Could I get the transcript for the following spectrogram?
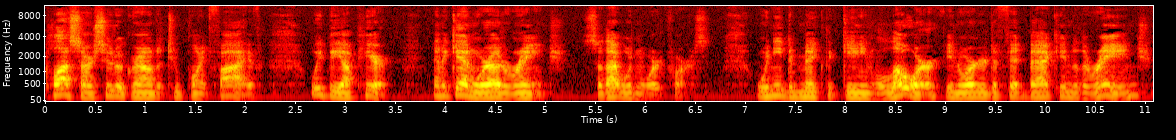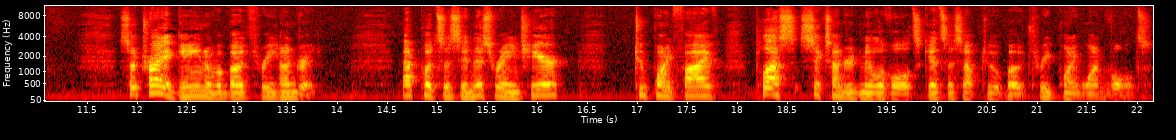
plus our pseudo ground at 2.5, we'd be up here. And again, we're out of range, so that wouldn't work for us. We need to make the gain lower in order to fit back into the range. So try a gain of about 300. That puts us in this range here, 2.5 plus 600 millivolts gets us up to about 3.1 volts.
